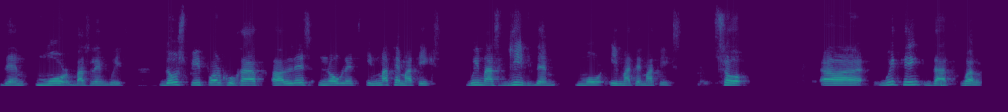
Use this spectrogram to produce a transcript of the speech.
them more Basque language. Those people who have uh, less knowledge in mathematics, we must give them more in mathematics. So uh, we think that, well,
